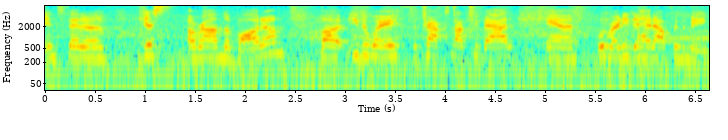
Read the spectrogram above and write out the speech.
instead of just around the bottom. But either way, the track's not too bad and we're ready to head out for the main.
